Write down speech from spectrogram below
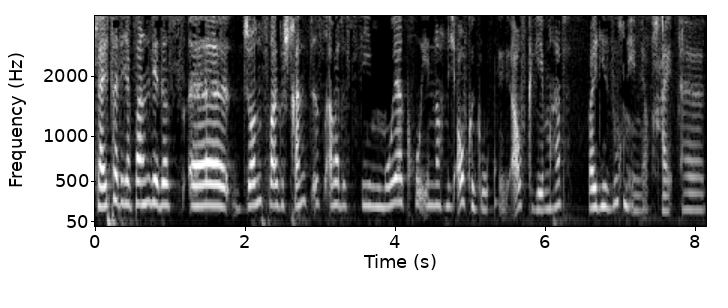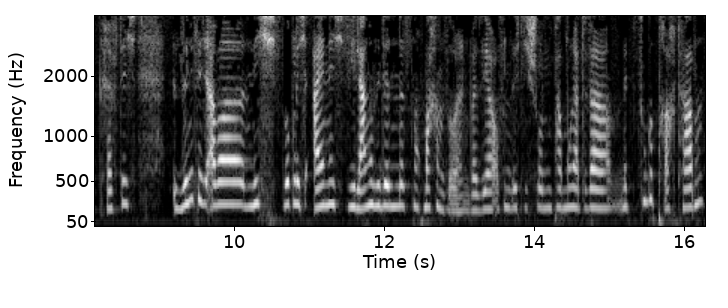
Gleichzeitig erfahren wir, dass äh, John zwar gestrandet ist, aber dass die Moja Crew ihn noch nicht aufge aufgegeben hat, weil die suchen ihn ja auch äh, kräftig, sind sich aber nicht wirklich einig, wie lange sie denn das noch machen sollen, weil sie ja offensichtlich schon ein paar Monate da mit zugebracht haben.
